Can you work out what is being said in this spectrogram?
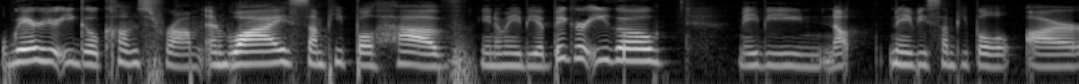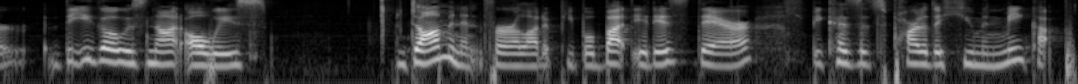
where your ego comes from and why some people have, you know, maybe a bigger ego, maybe not, maybe some people are, the ego is not always dominant for a lot of people, but it is there because it's part of the human makeup.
